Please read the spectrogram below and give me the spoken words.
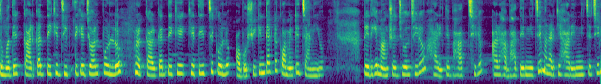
তোমাদের কার কার দেখে জিপ থেকে জল পড়ল বা কার কার দেখে খেতে ইচ্ছে করল, অবশ্যই কিন্তু একটা কমেন্টে জানিও। তো এদিকে মাংসের ঝোল ছিল, হাঁড়িতে ভাত ছিল, আর ভাতের নিচে মানে আর কি হাঁড়ির নিচে ছিল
